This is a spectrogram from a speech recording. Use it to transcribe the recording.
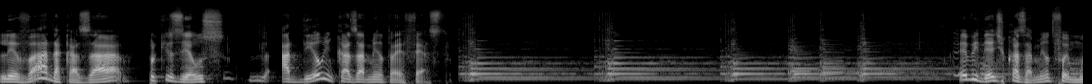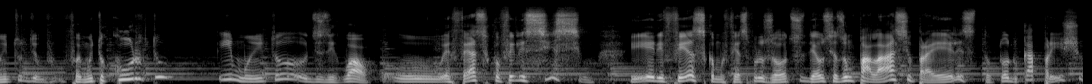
levada a casar porque Zeus a deu em casamento a Hefesto. Evidente o casamento foi muito, foi muito curto e muito desigual. O Efésio ficou felicíssimo e ele fez, como fez para os outros, Deus fez um palácio para eles, todo capricho.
